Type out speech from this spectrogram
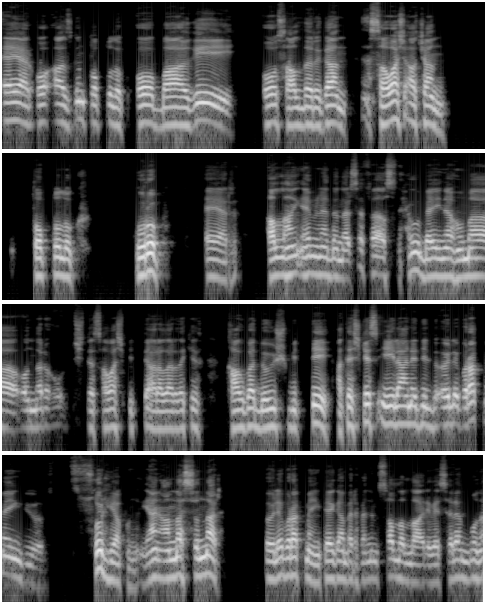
eğer o azgın topluluk, o bagi, o saldırgan, savaş açan topluluk, grup eğer Allah'ın emrine dönerse faslihu beynehuma. Onları işte savaş bitti aralardaki kavga dövüş bitti ateşkes ilan edildi öyle bırakmayın diyor. Sulh yapın yani anlaşsınlar. Öyle bırakmayın. Peygamber Efendimiz sallallahu aleyhi ve sellem bunu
